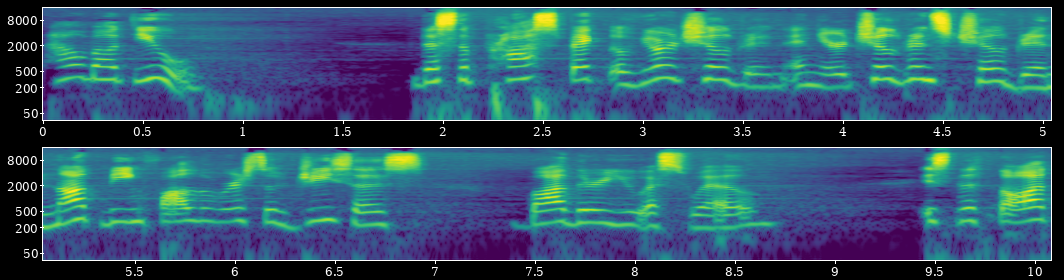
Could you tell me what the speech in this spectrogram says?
How about you? Does the prospect of your children and your children's children not being followers of Jesus bother you as well? Is the thought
